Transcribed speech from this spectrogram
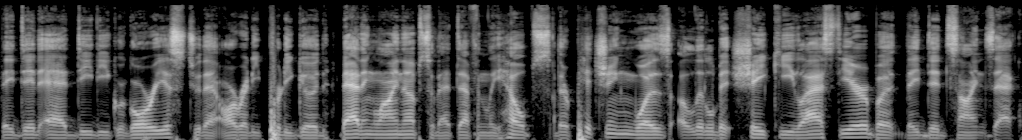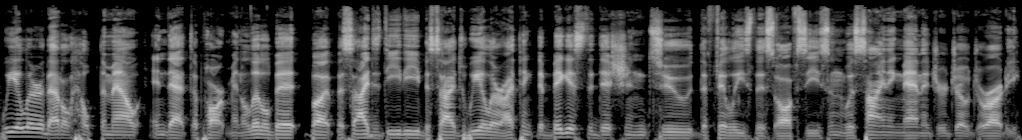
They did add Didi Gregorius to that already pretty good batting lineup, so that definitely helps. Their pitching was a little bit shaky last year, but they did sign Zack Wheeler. That'll help them out in that department a little bit. But besides Didi, besides Wheeler, I think the biggest biggest addition to the Phillies this offseason was signing manager Joe Girardi.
